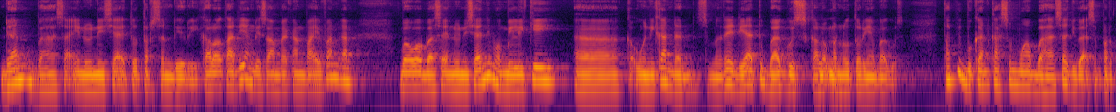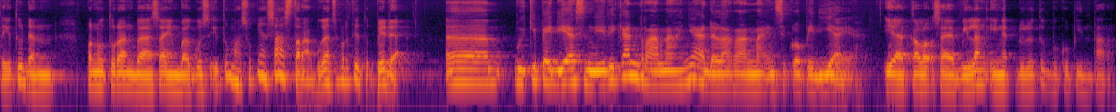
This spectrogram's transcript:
dan bahasa Indonesia itu tersendiri. Kalau tadi yang disampaikan Pak Ivan kan bahwa bahasa Indonesia ini memiliki eh, keunikan dan sebenarnya dia itu bagus kalau penuturnya bagus. Tapi bukankah semua bahasa juga seperti itu dan penuturan bahasa yang bagus itu masuknya sastra, bukan seperti itu? Beda. Em, Wikipedia sendiri kan ranahnya adalah ranah ensiklopedia ya. Ya kalau saya bilang ingat dulu tuh buku pintar.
